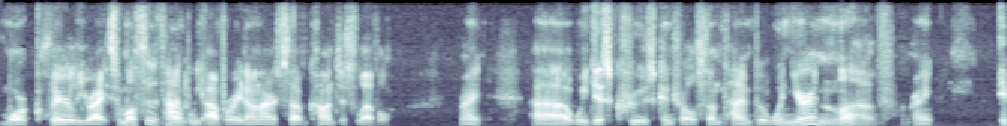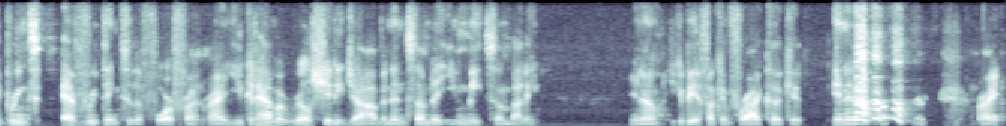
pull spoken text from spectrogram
more clearly, right? So most of the time we operate on our subconscious level, right? Uh, we just cruise control sometimes. But when you're in love, right, it brings everything to the forefront, right? You could have a real shitty job, and then someday you meet somebody. You know, you could be a fucking fry cook at In and Out, right?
